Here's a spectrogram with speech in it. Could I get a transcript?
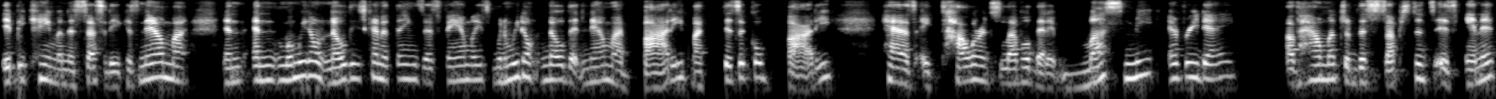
it became a necessity because now my and and when we don't know these kind of things as families, when we don't know that now my body, my physical body has a tolerance level that it must meet every day of how much of this substance is in it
